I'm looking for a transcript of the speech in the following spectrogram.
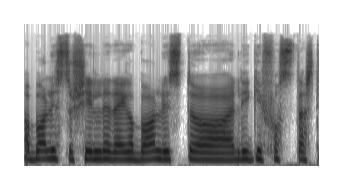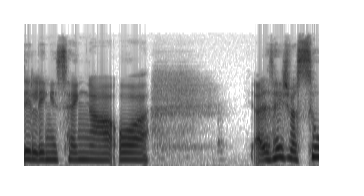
har bare lyst til å skille deg, har bare lyst til å ligge i fosterstilling i senga, og ja, det trenger ikke være så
